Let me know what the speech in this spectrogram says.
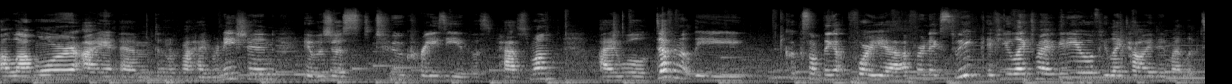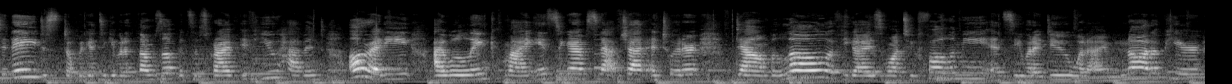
a lot more. I am done with my hibernation. It was just too crazy this past month. I will definitely cook something up for you for next week. If you liked my video, if you liked how I did my look today, just don't forget to give it a thumbs up and subscribe if you haven't already. I will link my Instagram, Snapchat, and Twitter down below if you guys want to follow me and see what I do when I'm not up here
